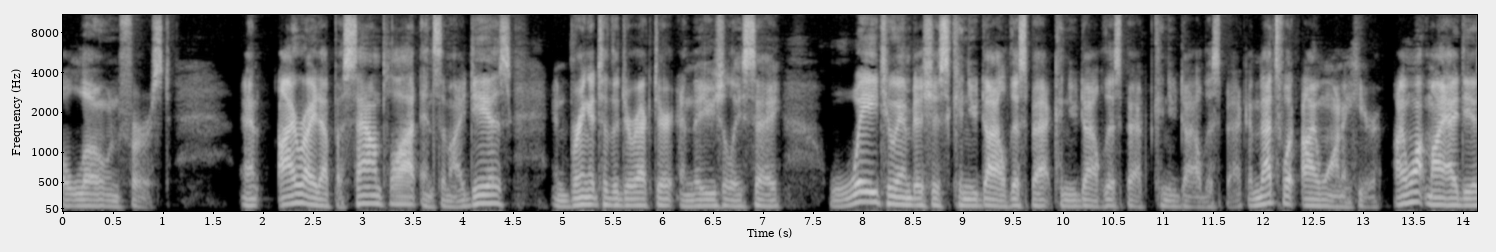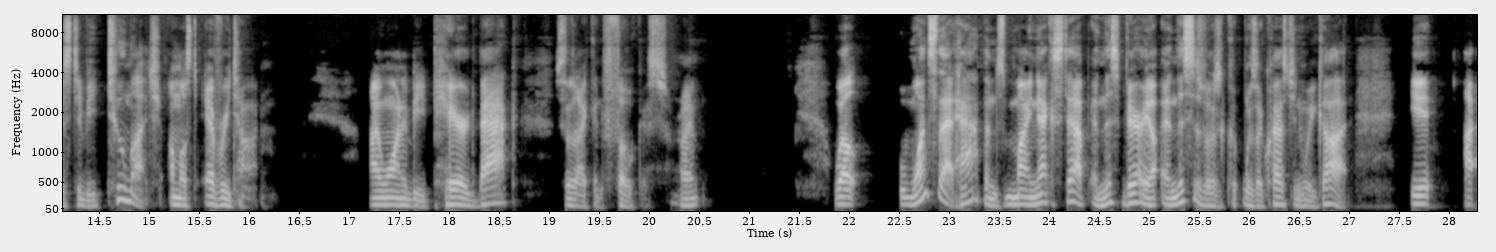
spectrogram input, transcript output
alone first. And I write up a sound plot and some ideas and bring it to the director. And they usually say, way too ambitious. Can you dial this back? Can you dial this back? Can you dial this back? And that's what I want to hear. I want my ideas to be too much almost every time. I want to be pared back so that I can focus, right? Well, once that happens, my next step, and this very, and this is was was a question we got. It, I,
